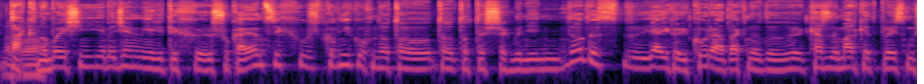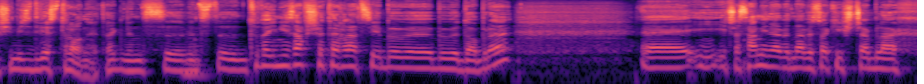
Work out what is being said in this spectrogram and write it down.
No tak, bo... no bo jeśli nie będziemy mieli tych szukających użytkowników, no to, to, to też jakby nie, no to jest jajko i kura, tak, no to każdy marketplace musi mieć dwie strony, tak, więc, więc tutaj nie zawsze te relacje były, były dobre. E, I, I, czasami nawet na wysokich szczeblach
